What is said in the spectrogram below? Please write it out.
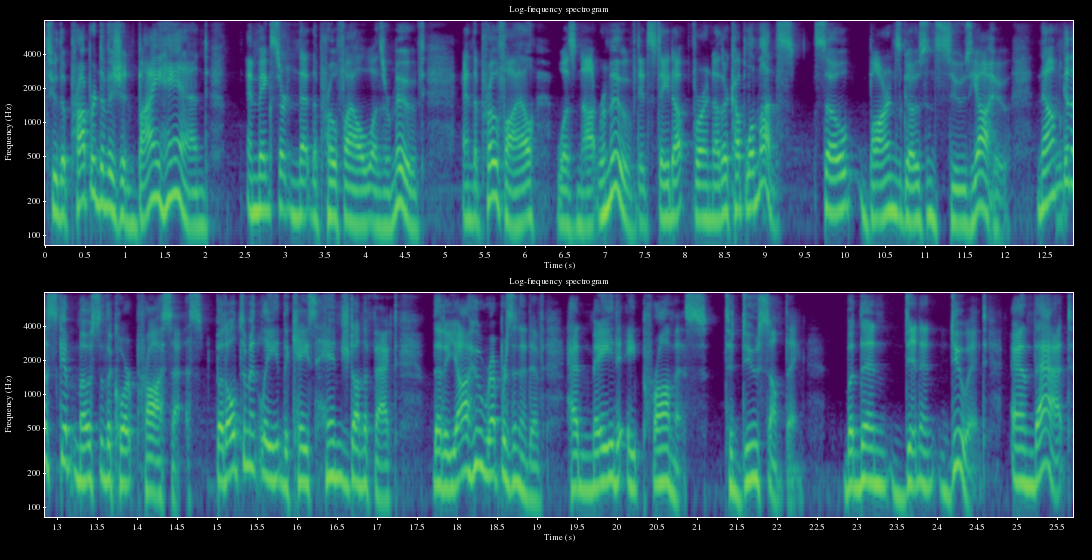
to the proper division by hand and make certain that the profile was removed. And the profile was not removed. It stayed up for another couple of months. So Barnes goes and sues Yahoo. Now I'm going to skip most of the court process, but ultimately the case hinged on the fact that a Yahoo representative had made a promise to do something, but then didn't do it. And that,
